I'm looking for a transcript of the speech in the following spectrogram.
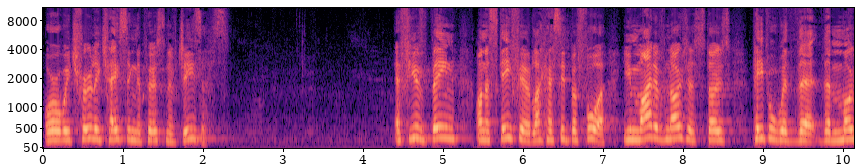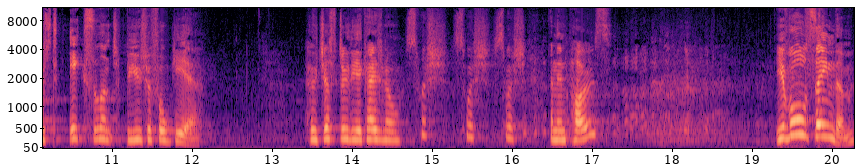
or are we truly chasing the person of Jesus? If you've been on a ski field, like I said before, you might have noticed those people with the, the most excellent, beautiful gear who just do the occasional swish, swish, swish, and then pose. You've all seen them.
